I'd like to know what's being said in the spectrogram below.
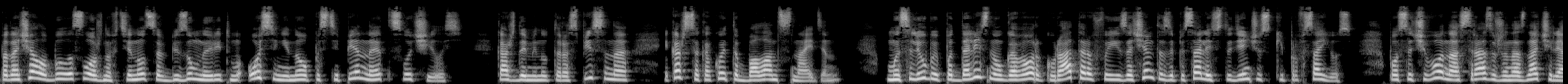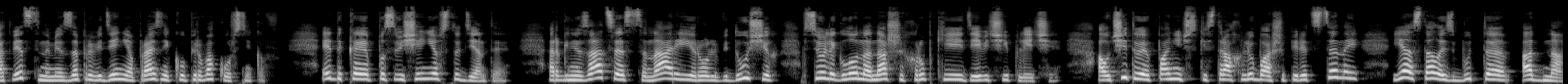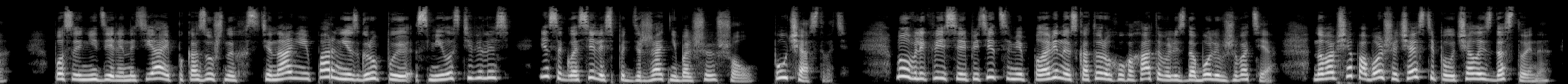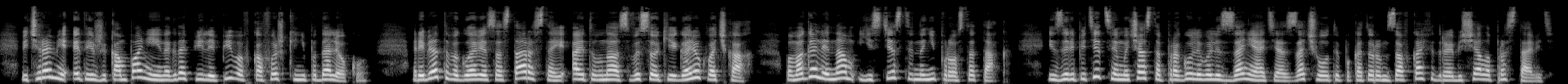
поначалу было сложно втянуться в безумный ритм осени, но постепенно это случилось. Каждая минута расписана, и кажется, какой-то баланс найден. Мы с Любой поддались на уговоры кураторов и зачем-то записались в студенческий профсоюз, после чего нас сразу же назначили ответственными за проведение праздника у первокурсников. Эдакое посвящение в студенты. Организация, сценарий роль ведущих – все легло на наши хрупкие девичьи плечи. А учитывая панический страх Любаши перед сценой, я осталась будто одна. После недели нытья и показушных стенаний парни из группы смилостивились и согласились поддержать небольшое шоу, поучаствовать. Мы увлеклись репетициями, половину из которых ухахатывались до боли в животе. Но вообще, по большей части, получалось достойно. Вечерами этой же компании иногда пили пиво в кафешке неподалеку. Ребята во главе со старостой, а это у нас высокий Игорек в очках, помогали нам, естественно, не просто так. Из-за репетиции мы часто прогуливали занятия, зачеты, по которым завкафедра обещала проставить.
